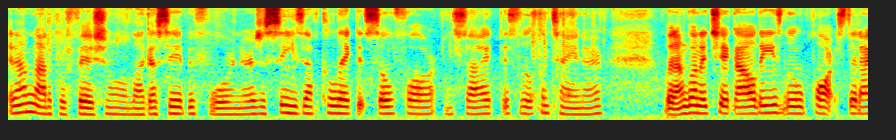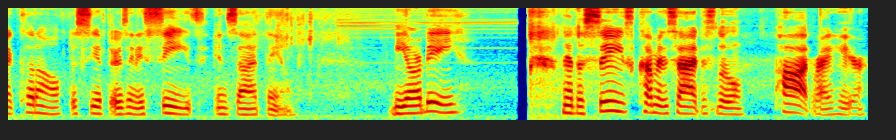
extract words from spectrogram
And I'm not a professional, like I said before, and there's the seeds I've collected so far inside this little container. But I'm going to check all these little parts that I cut off to see if there's any seeds inside them. BRB. Now the seeds come inside this little pod right here.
